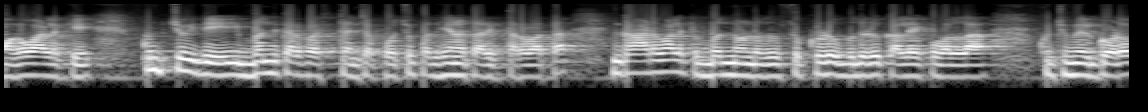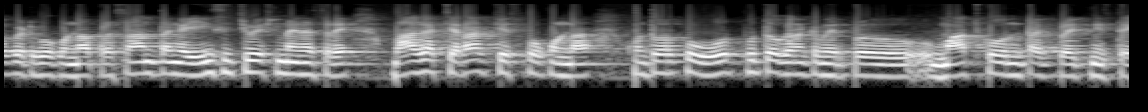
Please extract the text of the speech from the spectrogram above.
మగవాళ్ళకి కొంచెం ఇది ఇబ్బందికర పరిస్థితి అని చెప్పవచ్చు. పదిహేనో తారీఖు తర్వాత ఇంకా ఆడవాళ్ళకి ఇబ్బంది ఉండదు. శుక్రుడు బుధుడు కలయిక వల్ల కొంచెం మీరు గొడవ పెట్టుకోకుండా ప్రశాంతంగా ఈ సిచ్యువేషన్ అయినా సరే బాగా చిరాకు చేసుకోకుండా కాకుండా కొంతవరకు ఓర్పుతో కనుక మీరు మార్చుకోవడానికి ప్రయత్నిస్తే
